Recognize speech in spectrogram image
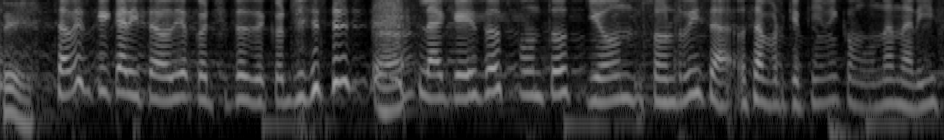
sí. ¿Sabes qué carita odio corchitas de corchetes? Ajá. La que es dos puntos guion sonrisa. O sea, porque tiene como una nariz.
